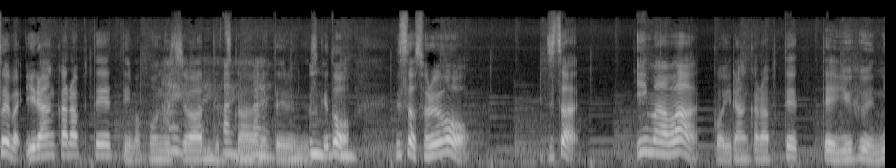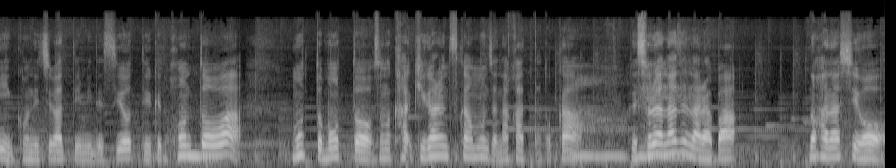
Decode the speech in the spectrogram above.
例えば「イランカラプテ」って今「こんにちは」って使われてるんですけどうんうん。実はそれを実は今はこうイランカラプテっていうふうに「こんにちは」って意味ですよって言うけど本当はもっともっとそのか気軽に使うもんじゃなかったとかでそれはなぜならばの話を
